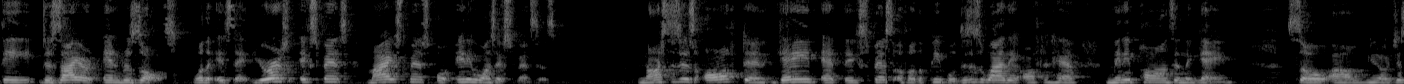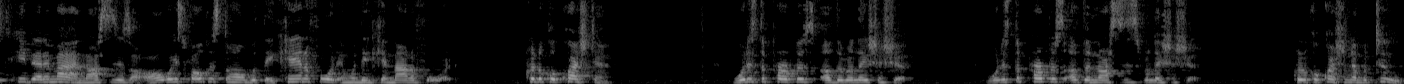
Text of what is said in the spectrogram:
the desired end results, whether it's at your expense, my expense, or anyone's expenses. Narcissists often gain at the expense of other people. This is why they often have many pawns in the game. So, um, you know, just keep that in mind. Narcissists are always focused on what they can afford and what they cannot afford. Critical question What is the purpose of the relationship? What is the purpose of the narcissist relationship? Critical question number two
